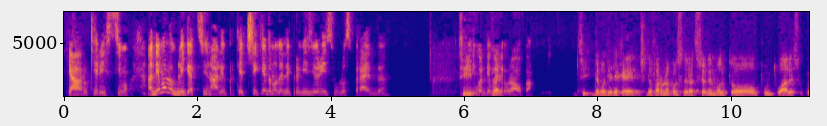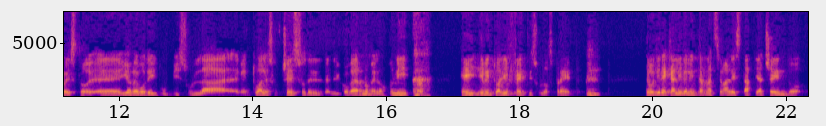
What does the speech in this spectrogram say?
Chiaro, chiarissimo. Andiamo all'obbligazionario perché ci chiedono delle previsioni sullo spread. Sì, Quindi guardiamo beh, all'Europa. Sì, devo dire che c'è da fare una considerazione molto puntuale su questo. Eh, io avevo dei dubbi sull'eventuale successo del, del governo Meloni e gli eventuali effetti sullo spread. Devo dire che a livello internazionale sta piacendo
